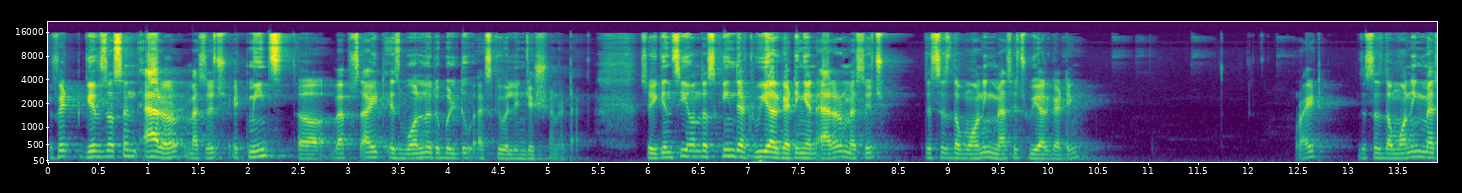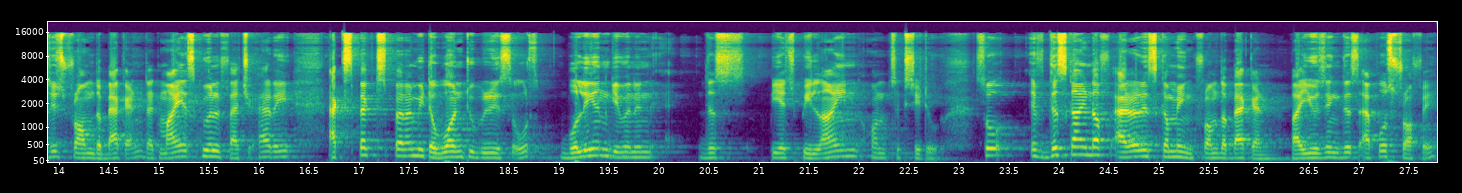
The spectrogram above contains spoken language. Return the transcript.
If it gives us an error message, it means the website is vulnerable to SQL injection attack. So you can see on the screen that we are getting an error message. This is the warning message we are getting, right? This is the warning message from the backend that MySQL fetch array expects parameter 1 to be resource boolean given in this PHP line on 62. So if this kind of error is coming from the backend by using this apostrophe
